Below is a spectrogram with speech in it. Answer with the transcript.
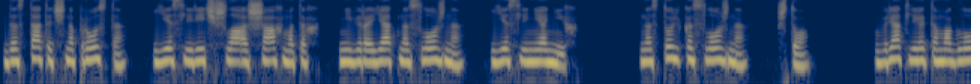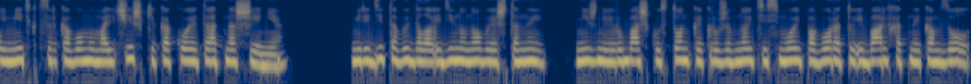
Достаточно просто, если речь шла о шахматах, невероятно сложно, если не о них. Настолько сложно, что вряд ли это могло иметь к цирковому мальчишке какое-то отношение. Мередита выдала Эдину новые штаны, нижнюю рубашку с тонкой кружевной тесьмой по вороту и бархатный камзол,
